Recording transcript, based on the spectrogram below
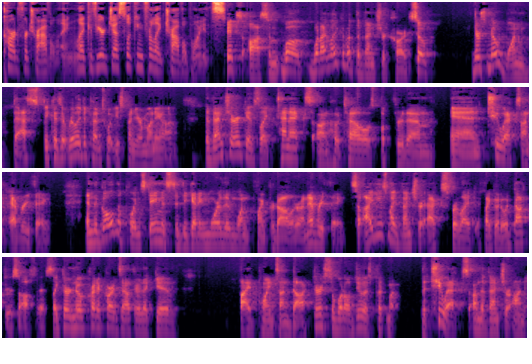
card for traveling? Like if you're just looking for like travel points. it's awesome. Well, what I like about the venture card, so there's no one best because it really depends what you spend your money on. The venture gives like 10x on hotels, book through them, and 2x on everything. And the goal of the points game is to be getting more than one point per dollar on everything. So I use my Venture X for like if I go to a doctor's office. Like there are no credit cards out there that give five points on doctors. So what I'll do is put my, the 2x on the venture on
